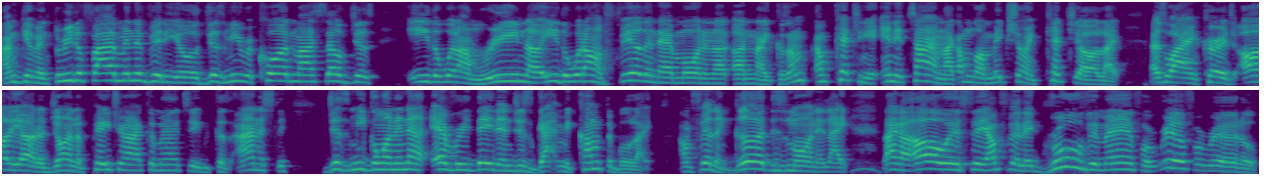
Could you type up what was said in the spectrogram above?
I'm giving three to five minute videos, just me recording myself, just either what I'm reading or either what I'm feeling that morning or, or night. Cause I'm I'm catching it anytime. Like I'm gonna make sure and catch y'all. Like that's why I encourage all of y'all to join the Patreon community because honestly, just me going in there every day then just got me comfortable. Like I'm feeling good this morning. Like, like I always say, I'm feeling groovy, man. For real, for real though.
